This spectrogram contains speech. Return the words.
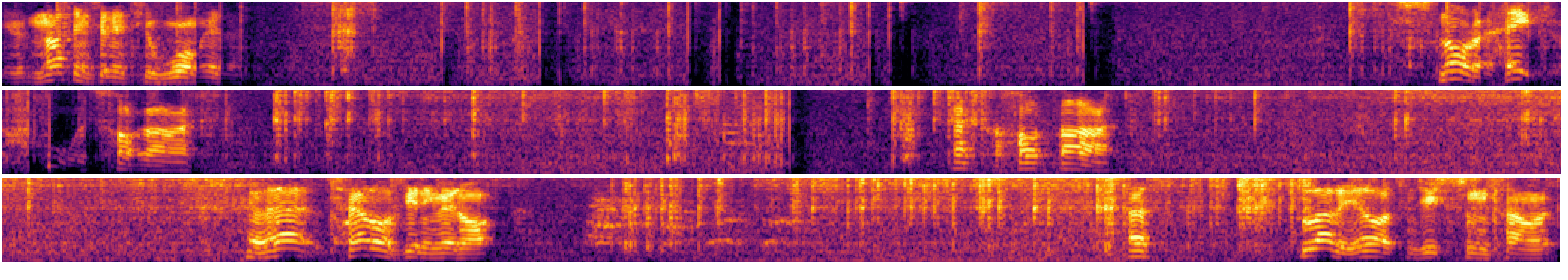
Nothing's nothing's getting too warm either. Smell the heat. Ooh, it's hot arc. That's a hot arc. Now that tunnel's getting red hot. That's bloody hell, it's induced some current.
